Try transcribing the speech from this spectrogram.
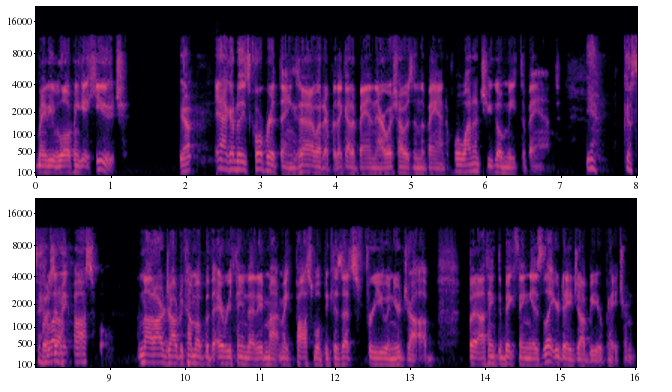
maybe blow up and get huge yep. Yeah i go to these corporate things. Uh, whatever. They got a band there. I wish i was in the band. Well why don't you go meet the band? Yeah. What hello. does it make possible? Not our job to come up with everything that it might make possible because that's for you and your job. But i think the big thing is let your day job be your patron.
